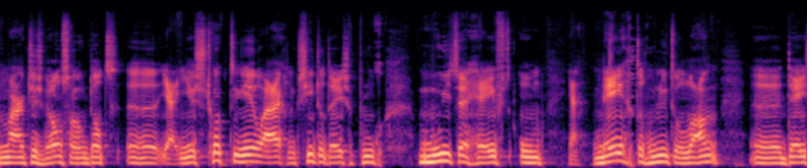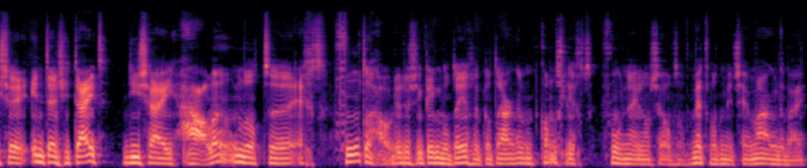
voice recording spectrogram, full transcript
maar het is wel zo dat uh, ja, je structureel eigenlijk ziet dat deze ploeg moeite heeft om ja, 90 minuten lang uh, deze intensiteit die zij halen, om dat echt vol te houden. Dus ik denk wel degelijk dat daar een kans ligt voor Nederland zelf. Met wat Mits en Maren erbij.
